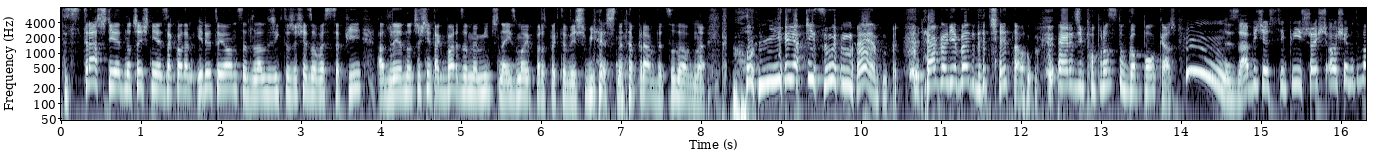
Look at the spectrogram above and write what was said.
To jest strasznie jednocześnie, zakładam, irytujące dla ludzi, którzy siedzą w SCP, a dla jednocześnie tak bardzo memiczne i z mojej perspektywy śmieszne. Naprawdę cudowne. O nie, jaki zły mem! Ja go nie będę czytał. RG, po prostu go pokaż. Hmm, zabić SCP-682?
